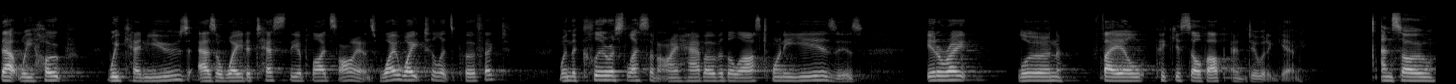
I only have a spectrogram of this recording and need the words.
that we hope we can use as a way to test the applied science. Why wait till it's perfect? When the clearest lesson I have over the last 20 years is iterate, learn, fail, pick yourself up and do it again. And so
